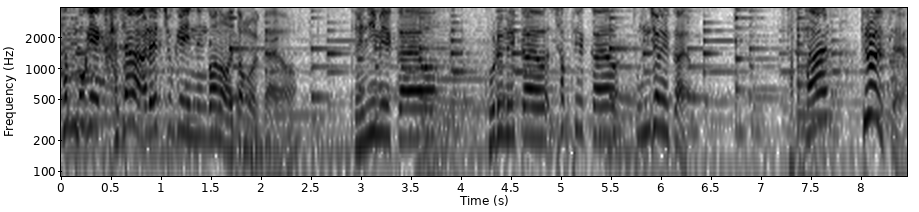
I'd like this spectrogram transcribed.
한복의 가장 아래쪽에 있는 건 어떤 걸까요? 데님일까요? 고름일까요? 섭일까요? 동정일까요? 답판 들어주세요.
